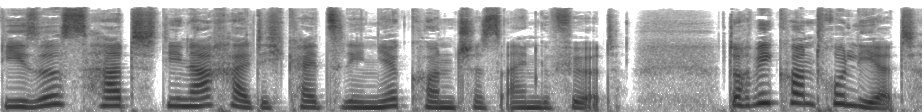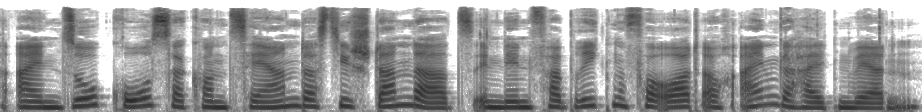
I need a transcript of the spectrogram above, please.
Dieses hat die Nachhaltigkeitslinie Conscious eingeführt. Doch wie kontrolliert ein so großer Konzern, dass die Standards in den Fabriken vor Ort auch eingehalten werden?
